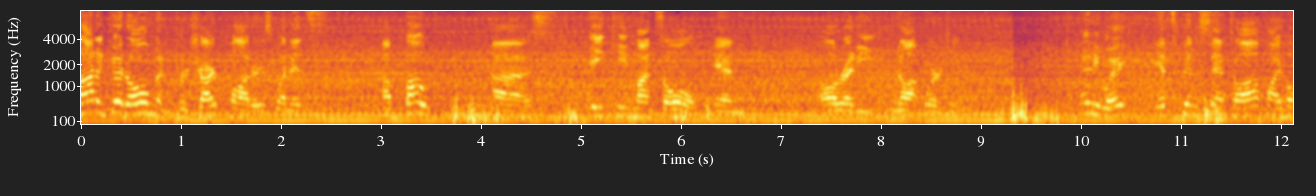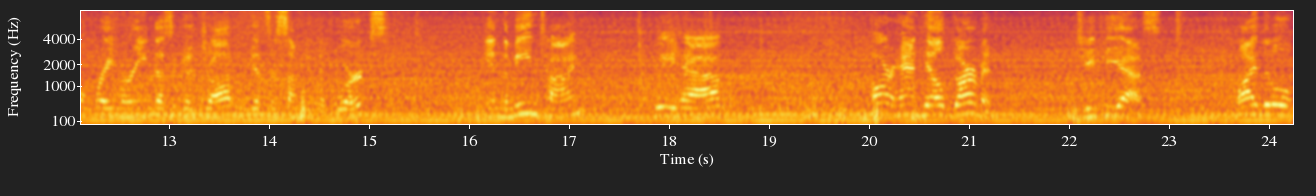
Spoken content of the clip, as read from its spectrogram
not a good omen for chart plotters when it's about uh, 18 months old and already not working. Anyway, it's been sent off. I hope Raymarine does a good job and gets us something that works. In the meantime, we have our handheld Garmin GPS. My little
